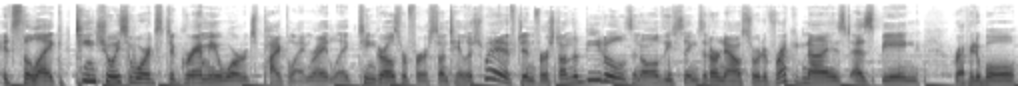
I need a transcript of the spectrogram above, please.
It's the like Teen Choice Awards to Grammy Awards pipeline, right? Like teen girls were first on Taylor Swift and first on the Beatles and all of these things that are now sort of recognized as being reputable,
